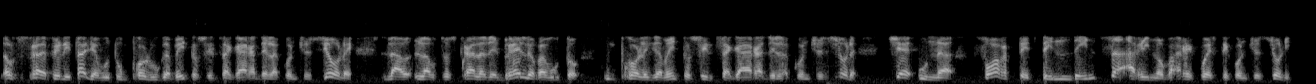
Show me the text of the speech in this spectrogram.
l'autostrada per l'Italia ha avuto un prolungamento senza gara della concessione, La, l'autostrada del Brello ha avuto un prolungamento senza gara della concessione, c'è una forte tendenza a rinnovare queste concessioni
